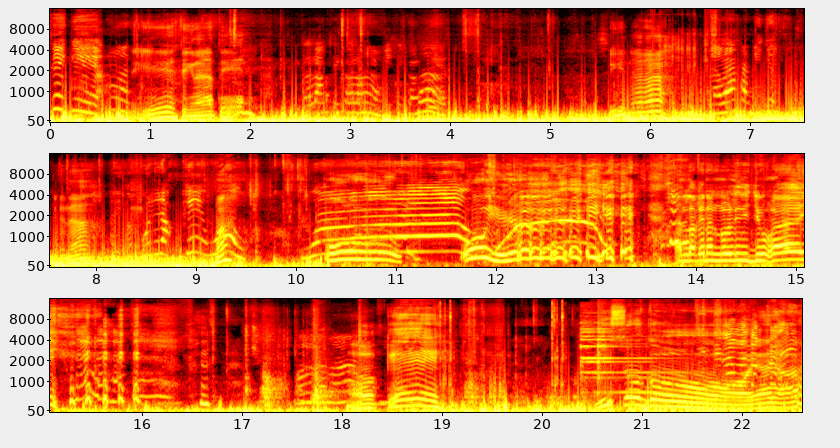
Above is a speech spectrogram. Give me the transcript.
Sige, angat. Sige, tingnan natin. Tika lang, tika lang. Tika lang. Sige na. Tama ka, video. Sige na. Ay, ang laki. Wow! Wow! Oh! Uy! Ang laki ng huli ni Juay. okay. Bisogo. Ayan ah.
